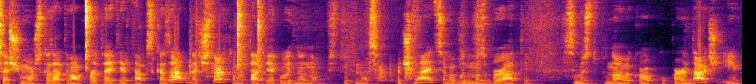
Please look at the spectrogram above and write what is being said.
Все, що можу сказати вам про третій етап, сказав. На четвертому етапі, як видно, ну, ось тут у нас починається. Ми будемо збирати семиступеневу коробку передач і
